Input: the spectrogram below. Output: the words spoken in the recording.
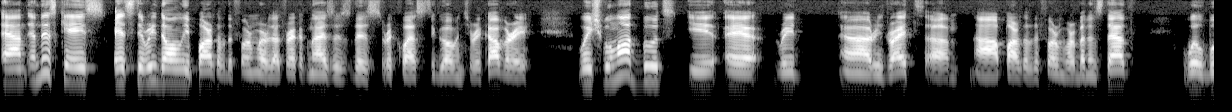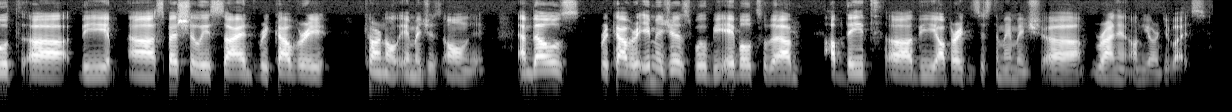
And in this case, it's the read-only part of the firmware that recognizes this request to go into recovery, which will not boot a read, uh, read-write um, uh, part of the firmware, but instead will boot uh, the uh, specially signed recovery kernel images only. And those recovery images will be able to then update uh, the operating system image uh, running on your device.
